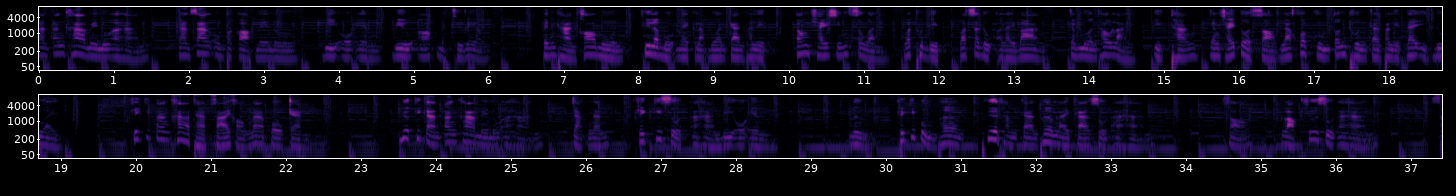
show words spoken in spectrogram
การตั้งค่าเมนูอาหาร การสร้างองค์ประกอบเมนู BOM Bill of Material เป็นฐานข้อมูลที่ระบุในกระบวนการผลิต ต้องใช้ชิ้นส่วน วัตถุดิบ วัสดุอะไรบ้างจำนวนเท่าไหร่ อีกทั้งยังใช้ตรวจสอบและควบคุมต้นทุนการผลิตได้อีกด้วย คลิกที่ตั้งค่าแถบซ้ายของหน้าโปรแกรม เลือกที่การตั้งค่าเมนูอาหาร จากนั้นคลิกที่สูตรอาหาร BOM 1. คลิกที่ปุ่มเพิ่มเพื่อทำการเพิ่มรายการสูตรอาหาร 2. กรอกชื่อสูตรอาหาร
